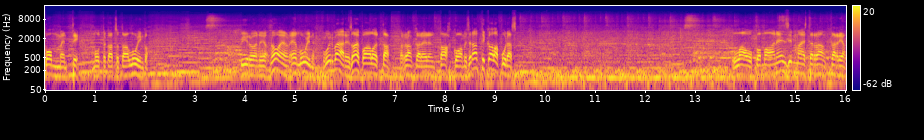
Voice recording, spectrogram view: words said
kommentti, mutta katsotaan luinko. Piiroinen ja... No en, en luin. Luin väärin. Saipa aloittaa rankkareiden tahkoamisen. Antti Kalapudas laukomaan ensimmäistä rankkaria.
